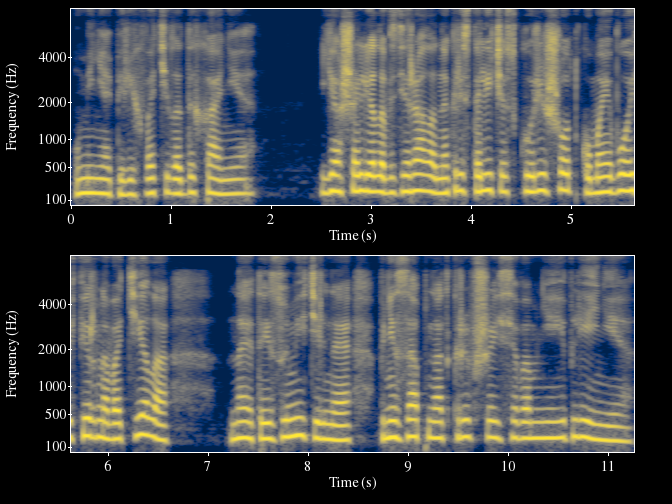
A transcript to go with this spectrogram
У меня перехватило дыхание. Я шалела взирала на кристаллическую решетку моего эфирного тела, на это изумительное, внезапно открывшееся во мне явление.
